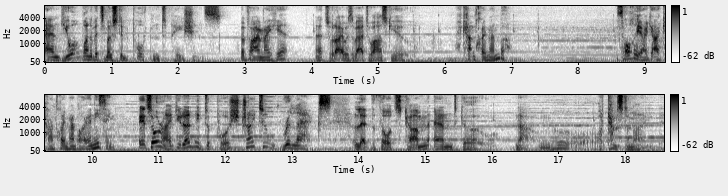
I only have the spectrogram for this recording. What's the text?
and you are one of its most important patients. But why am I here? That's what I was about to ask you. I can't remember. Sorry, I, I can't remember anything. It's all right, you don't need to push. Try to relax. Let the thoughts come and go. Now, what comes to mind?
